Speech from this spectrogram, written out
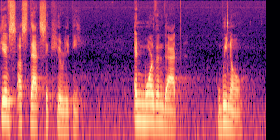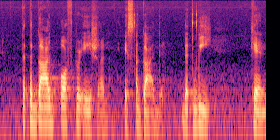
gives us that security. And more than that, we know that the God of creation is a God that we can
